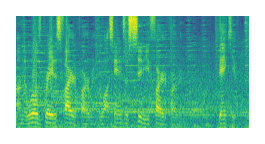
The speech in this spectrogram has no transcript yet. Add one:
on the world's greatest fire department, the Los Angeles City Fire Department. Thank you.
